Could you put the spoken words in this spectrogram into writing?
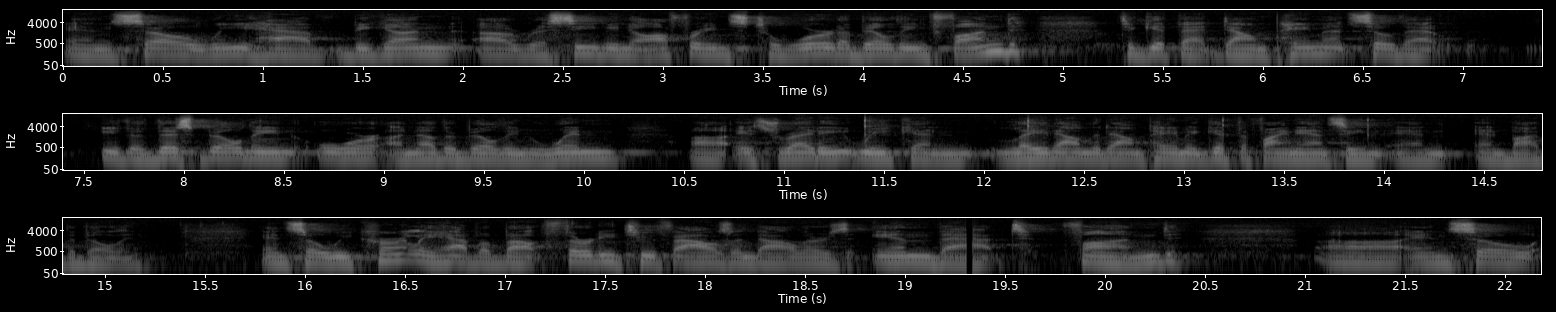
And so we have begun uh, receiving offerings toward a building fund to get that down payment so that either this building or another building, when uh, it's ready, we can lay down the down payment, get the financing, and, and buy the building. And so we currently have about $32,000 in that fund. Uh, and so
